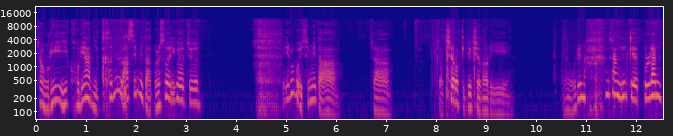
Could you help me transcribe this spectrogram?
자 우리 이 코리안 이 큰일 났습니다. 벌써 이거 저 하, 이러고 있습니다. 자, 자 체로키 딕셔너리. 우리는 항상 이렇게 불난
